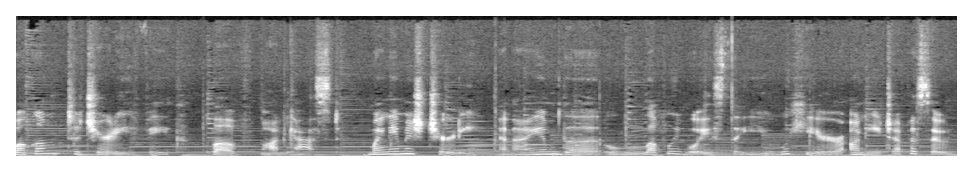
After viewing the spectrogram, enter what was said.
Welcome to Charity Faith Love Podcast. My name is Charity, and I am the lovely voice that you will hear on each episode.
